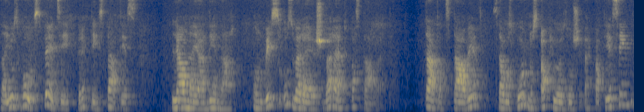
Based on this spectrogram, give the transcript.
lai jūs būtu spēcīgi pretī stāties ļaunajā dienā un visu uzvarējuši varētu pastāvēt. Tātad stāviet savus gurnus apjozuši ar patiesību,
